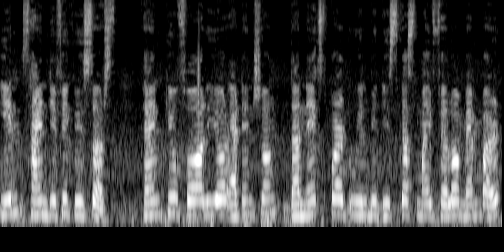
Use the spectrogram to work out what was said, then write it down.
in scientific research. Thank you for your attention. The next part will be discussed my fellow member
